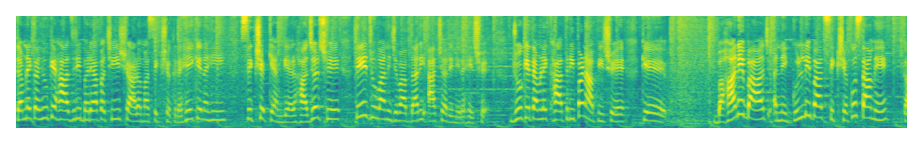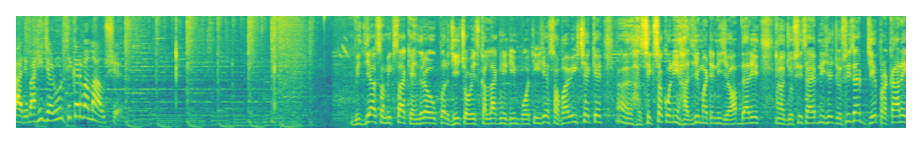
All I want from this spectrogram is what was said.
તેમણે કહ્યું કે હાજરી ભર્યા પછી શાળામાં શિક્ષક રહે કે નહીં, શિક્ષક કેમ ગેરહાજર છે, તે જોવાની જવાબદારી આચાર્યની રહે છે. જો કે તેમણે ખાતરી પણ આપી છે કે બહાનેબાજ અને ગુલ્લીબાજ શિક્ષકો સામે કાર્યવાહી જરૂરથી કરવામાં આવશે. વિદ્યા સમીક્ષા કેન્દ્ર ઉપર જી ચોવીસ કલાકની ટીમ પહોંચી છે. સ્વાભાવિક છે કે શિક્ષકોની હાજરી માટેની જવાબદારી જોશી સાહેબની છે. જોશી સાહેબ, જે પ્રકારે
